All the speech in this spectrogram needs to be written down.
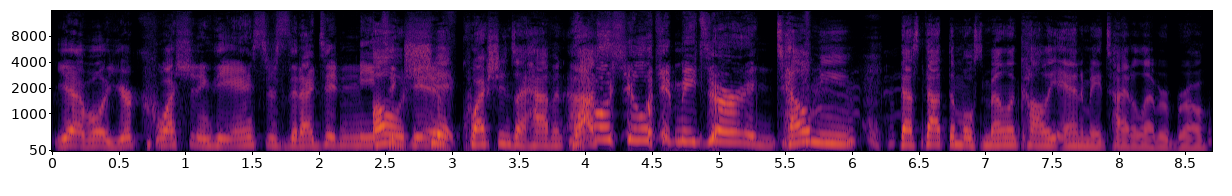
Yeah, well, you're questioning the answers that I didn't need oh to give. shit questions I haven't Why asked won't you look at me during? tell me that's not the most melancholy anime title ever bro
